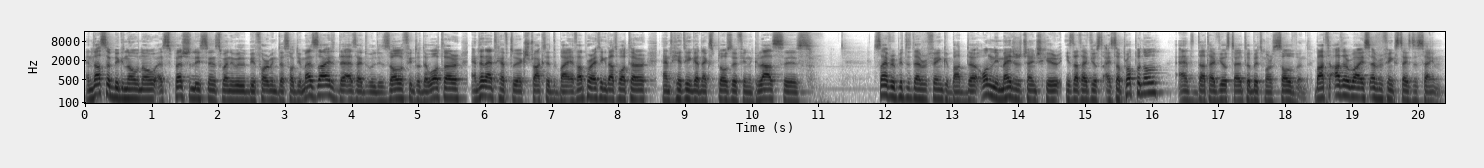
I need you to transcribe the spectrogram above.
And that's a big no-no, especially since when we will be forming the sodium azide, the azide will dissolve into the water and then I'd have to extract it by evaporating that water and hitting an explosive in glasses. So I've repeated everything, but the only major change here is that I've used isopropanol and that I've used a little bit more solvent. But otherwise everything stays the same.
